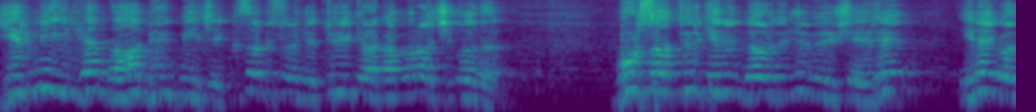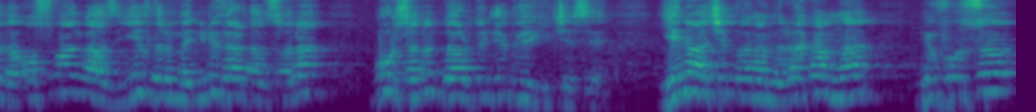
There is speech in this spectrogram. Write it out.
20 ilden daha büyük bir ilçe. Kısa bir süre önce TÜİK rakamları açıkladı. Bursa Türkiye'nin dördüncü büyük şehri. İnegöl'de Osman Gazi, Yıldırım ve Nilüfer'den sonra Bursa'nın dördüncü büyük ilçesi. Yeni açıklanan rakamla nüfusu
